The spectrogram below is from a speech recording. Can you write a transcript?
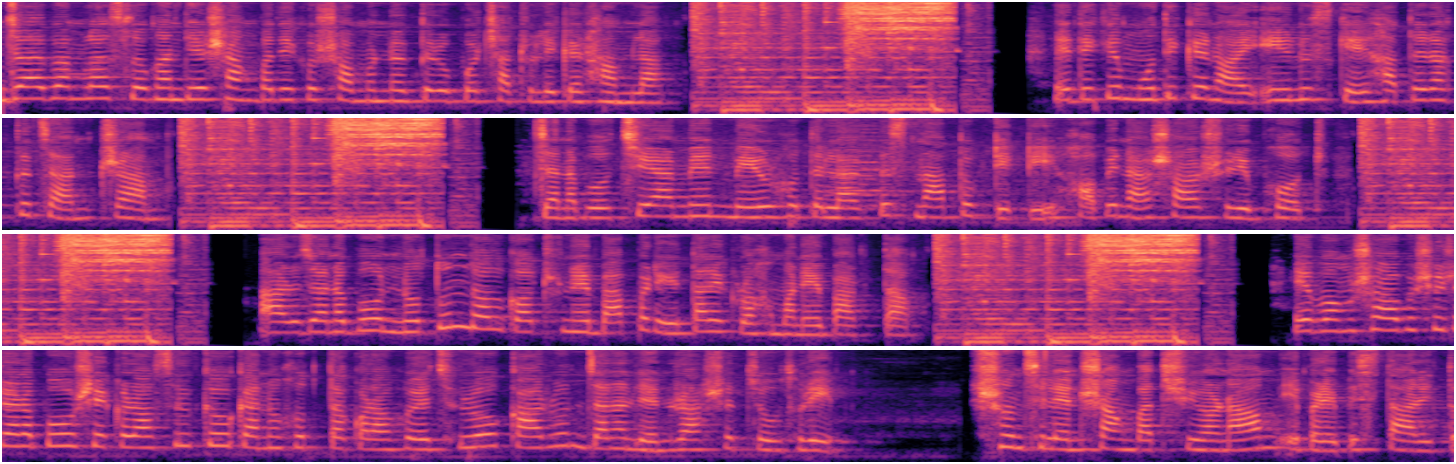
জয় বাংলা স্লোগান দিয়ে সাংবাদিক ও সমন্বয়কদের উপর ছাত্রলীগের হামলা। এদিকে মোদীকে নয়, ইউনুসকে হাতে রাখতে চান ট্রাম্প। জানাব, চেয়ারম্যান, মেয়র হতে লাগবে স্নাতক ডিগ্রি, হবে না সরাসরি ভোট। আর জানাব, নতুন দল গঠনের ব্যাপারে তারেক রহমানের বার্তা। এবং সর্বশেষ জানাব, শেখ রাসেলকেও কেন হত্যা করা হয়েছিল, কারণ জানালেন রাশেদ চৌধুরী। শুনছিলেন সংবাদ শিরোনাম, এবারে বিস্তারিত।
